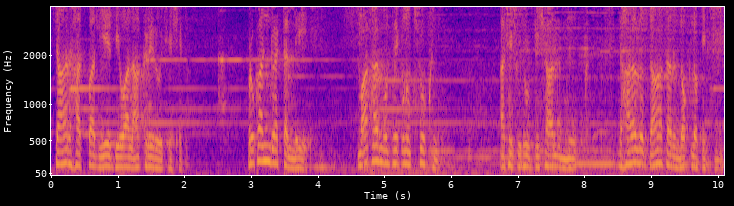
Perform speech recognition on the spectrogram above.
চার হাত পা দিয়ে দেওয়াল আঁকড়ে রয়েছে সেটা। প্রকাণ্ড একটা লেজ। মাথার মধ্যে কোনো চোখ নেই। আছে শুধু বিশাল মুখ, ধারালো দাঁত আর লকলকে চিপ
